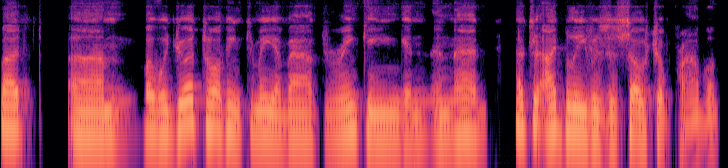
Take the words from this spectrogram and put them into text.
but um, but what you're talking to me about drinking and and that that's I believe is a social problem.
